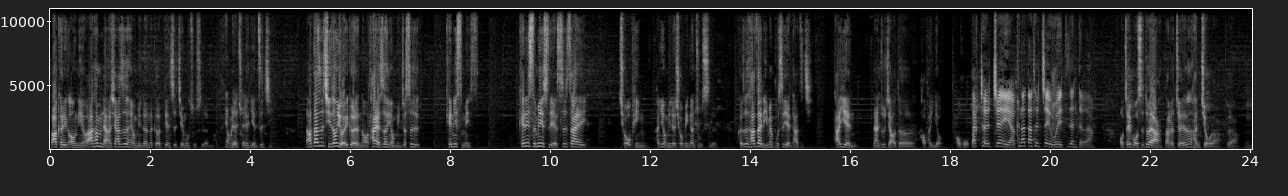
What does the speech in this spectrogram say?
巴克利跟欧尼尔啊，他们两个现在是很有名的那个电视节目主持人嘛，他们有出 现演自己。然后，但是其中有一个人哦，他也是很有名，就是 Kenny Smith，Kenny Smith 也是在。球评很有名的球评跟主持人，可是他在里面不是演他自己，他演男主角的好朋友、好伙伴。Doctor J 啊，看到 Doctor J 我也认得啊。哦，J 博士，对啊，Doctor J 那很久了啊，对啊。嗯。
